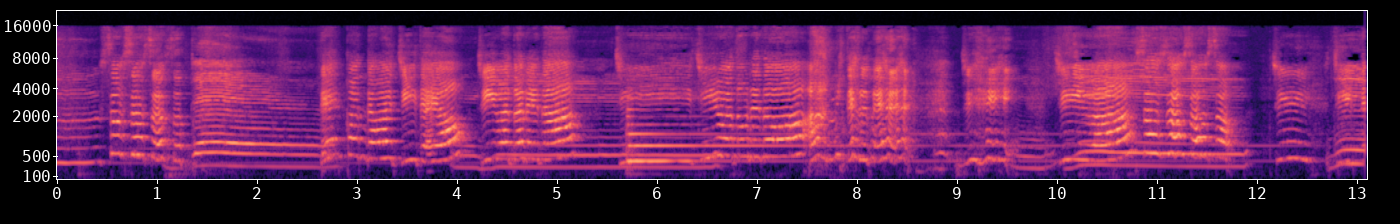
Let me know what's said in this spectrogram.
うそうそうそう。で今度は G だよ。G は誰だ？G G はどれだ？あ見てるね。G G は？そうそうそうそう。G G ね。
